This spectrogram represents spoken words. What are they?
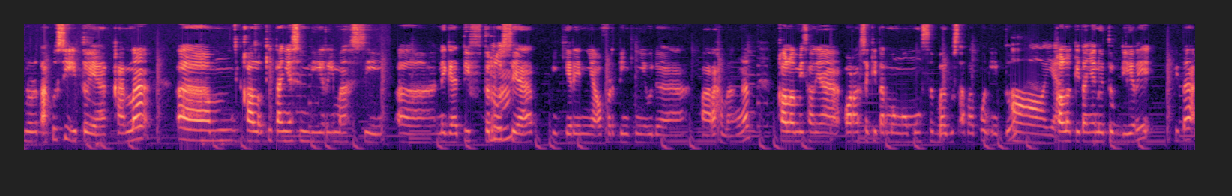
Menurut aku sih itu ya, karena um, kalau kitanya sendiri masih uh, negatif terus mm -hmm. ya pikirinnya overthinkingnya udah parah banget kalau misalnya orang sekitar mau ngomong sebagus apa pun itu oh, yeah. kalau kitanya nutup diri kita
